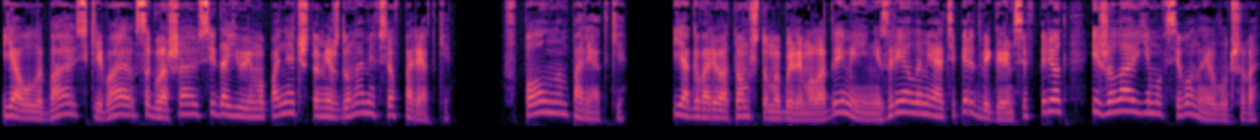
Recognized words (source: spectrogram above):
Я улыбаюсь, киваю, соглашаюсь и даю ему понять, что между нами все в порядке. В полном порядке. Я говорю о том, что мы были молодыми и незрелыми, а теперь двигаемся вперед и желаю ему всего наилучшего.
